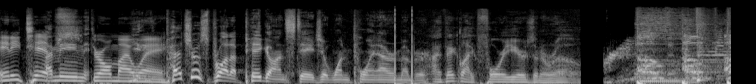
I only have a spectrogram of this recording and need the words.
Any tips? I mean, throw 'em my you- way. Petros brought a pig on stage at one point. I remember. I think like four years in a row. O'Reilly.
